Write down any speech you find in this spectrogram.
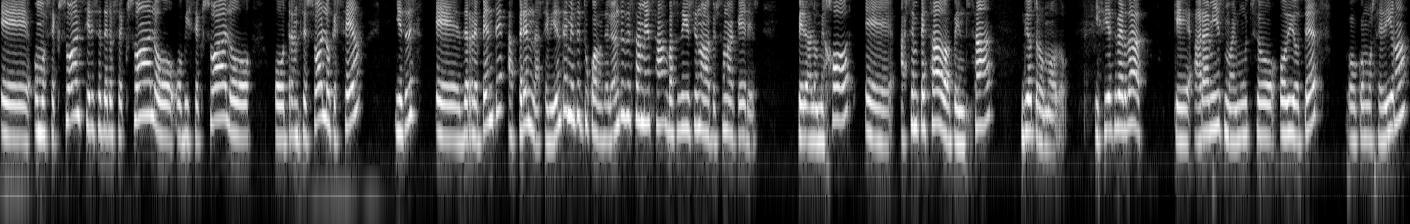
eh, homosexual, si eres heterosexual o, bisexual o, transexual, lo que sea. Y entonces, eh, de repente, aprendas. Evidentemente, tú cuando te levantes de esa mesa vas a seguir siendo la persona que eres, pero a lo mejor eh, has empezado a pensar de otro modo. Y si es verdad que ahora mismo hay mucho odio TERF, o como se diga,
